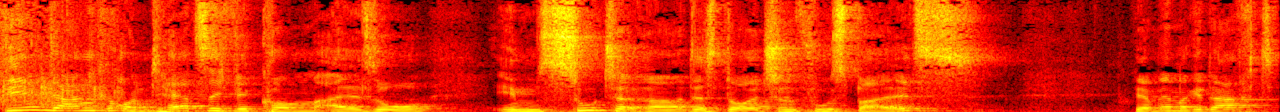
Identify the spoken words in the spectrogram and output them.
Vielen Dank und herzlich willkommen also im Souterrain des deutschen Fußballs. Wir haben immer gedacht,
